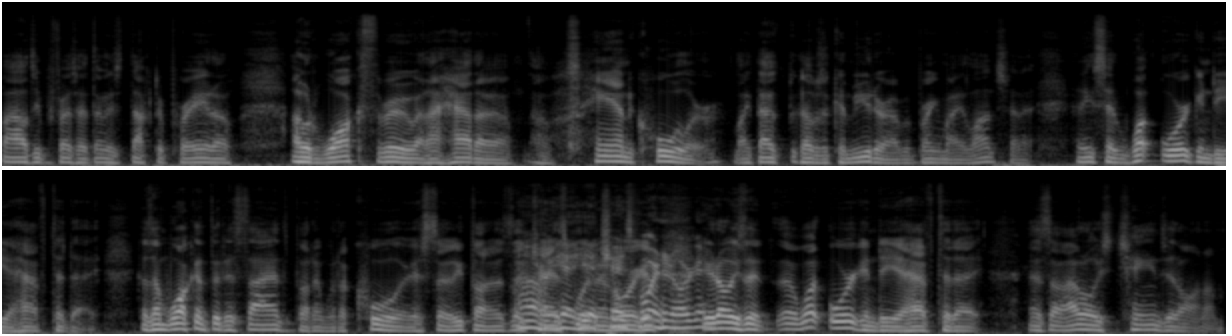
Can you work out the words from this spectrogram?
biology professor. I think it was Dr. Pareto. I would walk through, and I had a, a hand cooler like that because I was a commuter. I would bring my lunch in it, and he said, "What organ do you have today?" Because I'm walking through the science building with a cooler, so he thought it was like Oh, yeah, yeah, transporting, an, organ. an organ. He'd always said, uh, "What organ do you have today?" And so I would always change it on him.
